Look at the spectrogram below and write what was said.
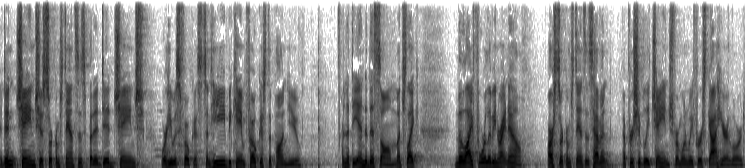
It didn't change his circumstances, but it did change where he was focused. And he became focused upon you. And at the end of this psalm, much like the life we're living right now, our circumstances haven't appreciably changed from when we first got here, Lord.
